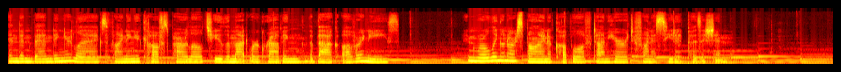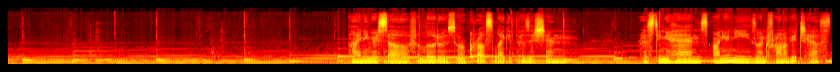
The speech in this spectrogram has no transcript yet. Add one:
And then bending your legs, finding your cuffs parallel to the mat. We're grabbing the back of our knees and rolling on our spine a couple of times here to find a seated position. Finding yourself a lotus or cross legged position, resting your hands on your knees or in front of your chest.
